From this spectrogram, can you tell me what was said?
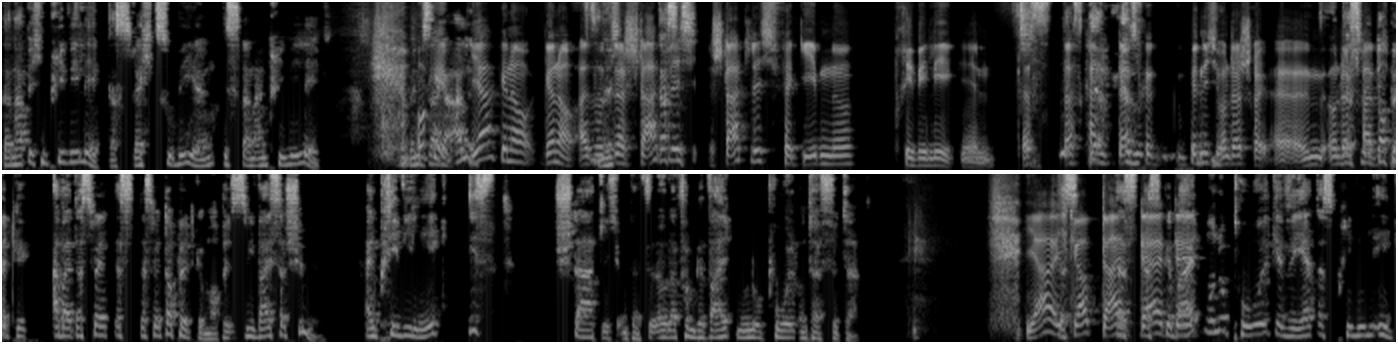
Dann habe ich ein Privileg. Das Recht zu wählen ist dann ein Privileg. Wenn ich Okay, sage, alle, ja, genau, genau. Also Nicht? das staatlich, staatlich vergebene Privilegien. Das, das kann, Ja, das also- bin ich unterschrei äh, das unterschreibe ich doppelt, aber das wird, das, das wird doppelt gemoppelt. Das ist wie weißer Schimmel. Ein Privileg ist staatlich unterfüttert oder vom Gewaltmonopol unterfüttert. Ja, ich das- glaube, da Das, der, das der, Gewaltmonopol gewährt das Privileg.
